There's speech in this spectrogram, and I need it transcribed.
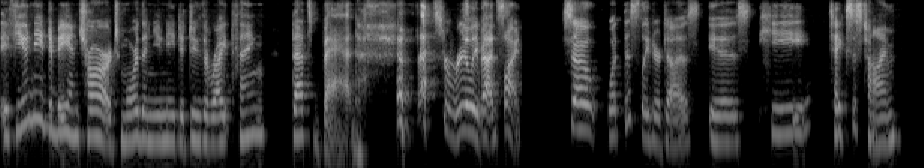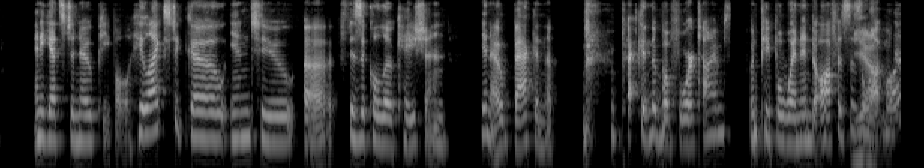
If you need to be in charge more than you need to do the right thing, that's bad. that's a really bad sign. So, what this leader does is he takes his time and he gets to know people. He likes to go into a physical location, you know, back in the back in the before times when people went into offices yeah, a lot more.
